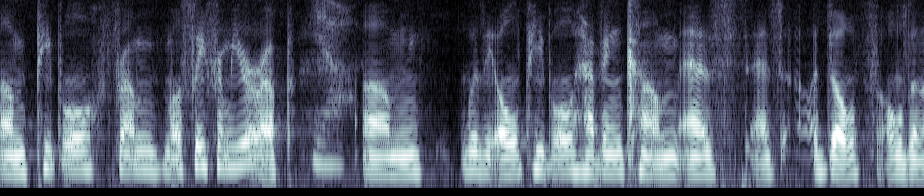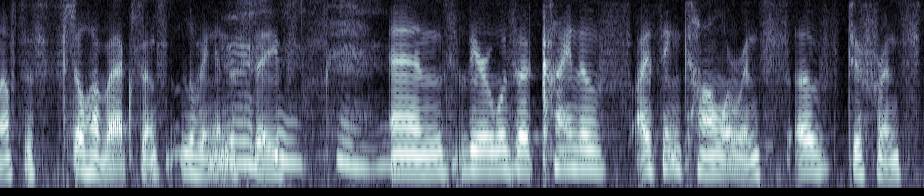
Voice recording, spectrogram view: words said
um, people from mostly from Europe. Yeah. Um, with the old people having come as as adults, old enough to still have accents, living in the mm-hmm. states, mm-hmm. and there was a kind of I think tolerance of difference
